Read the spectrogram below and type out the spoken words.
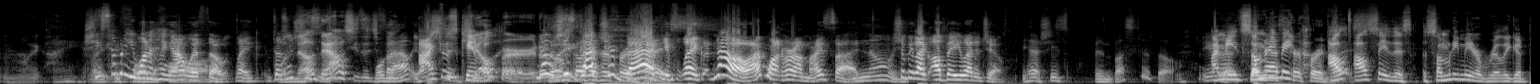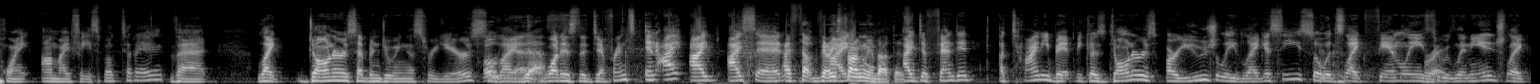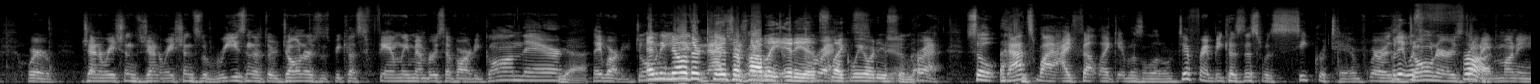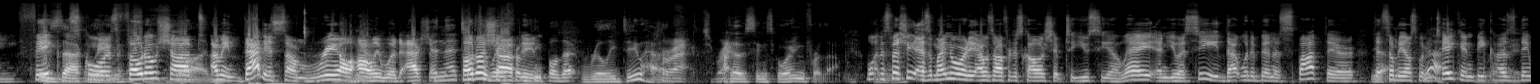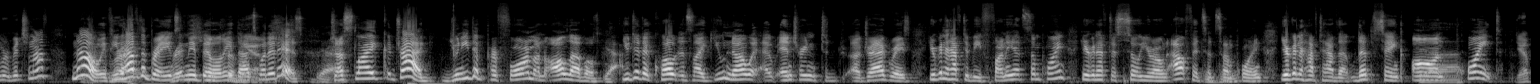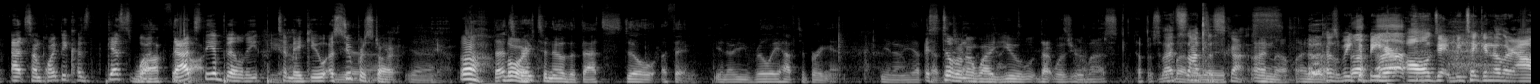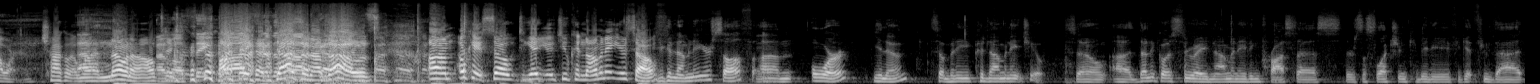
And I'm like, hi. She's Like somebody you want to the hang out with, though. Like, doesn't no, she? now she's a Well, fun, now- I she's just a can't bel- jailbird. No, she's got your back. advice. If like, no, I want her on my side. No, she'll be like, I'll bail you out of jail. Yeah, she's been busted though. I mean, Don't somebody made. her for I'll. I'll say this. Somebody made a really good point on my Facebook today that, like, donors have been doing this for years. So, Oh, like, yes. what is the difference? And I, I, I said I felt very strongly about this. I defended a tiny bit because donors are usually legacy, so it's like family through lineage, like where generations, generations. The reason that they're donors is because family members have already gone there. Yeah. They've already donated. And we know their kids are probably idiots. correct. Like we already assumed that. Correct. So that's why I felt like it was a little different because this was secretive, whereas But it was donors fraud. donate money. Fake Exactly. scores, photoshopped. fraud. I mean, that is some real Hollywood action. And that's takes away from people that really do have Correct, right. those things going for them. Well, and especially as a minority, I was offered a scholarship to UCLA and USC. That would have been a spot there that Yeah. somebody else would have Yeah. taken because Right. they were rich enough? No. If you Right. have the brains and the Rich and ability, that's what it is. Yeah. Just like drag, you need to perform on all levels. Yeah. You did a quote. It's like you know, uh, entering to a drag race, you're gonna have to be funny at some point. You're gonna have to sew your own outfits at some point. You're gonna have to have that lip sync on Mm-hmm. Yeah. point Yep. at some point because guess what? The That's talk. the ability to make you a Yeah, superstar. Yeah. Oh, That's Lord. great to know that that's still a thing. You know, you really have to bring it. You know, you have to. I still the don't know why talent. you that was your last episode. Let's not the way. discuss. I know, I know. Because we could be here all day. We take another hour. Chocolate Winona, I'll take, I'll take a dozen vodka. of those. um, okay, so to get you, you can nominate yourself. You can nominate yourself, um, or you know, somebody could nominate you. So uh, then it goes through a nominating process. There's a selection committee. If you get through that,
